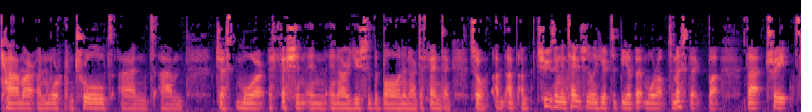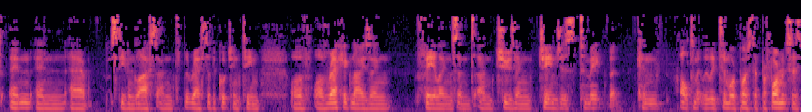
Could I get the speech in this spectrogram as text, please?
calmer and more controlled and um, just more efficient in, in our use of the ball and in our defending. So I'm, I'm, I'm choosing intentionally here to be a bit more optimistic, but that trait in in uh, Stephen Glass and the rest of the coaching team of of recognizing failings and and choosing changes to make that can ultimately lead to more positive performances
